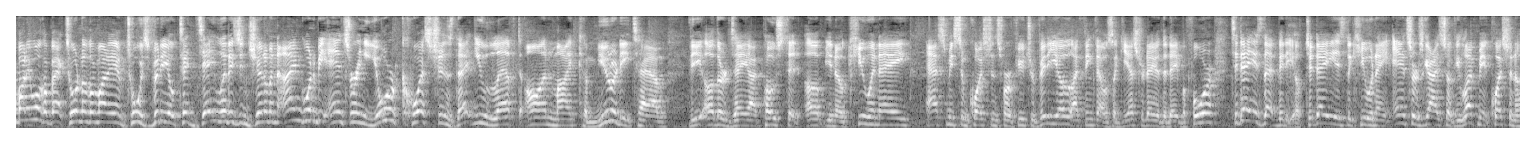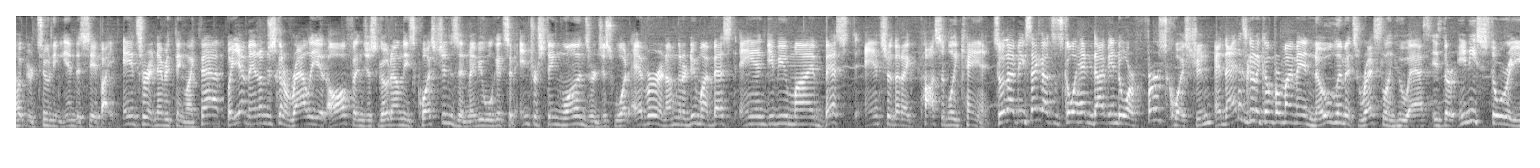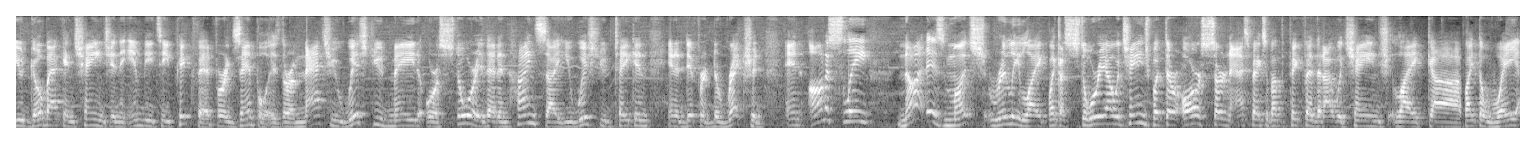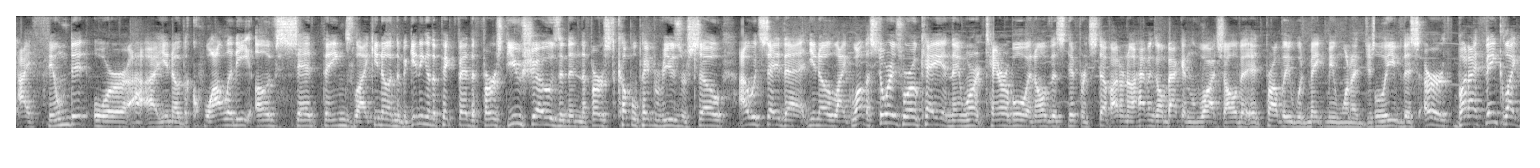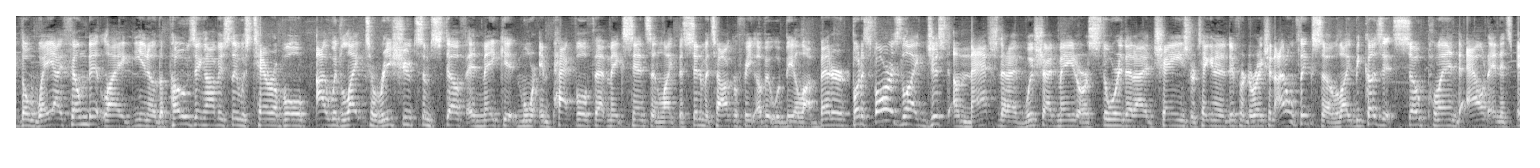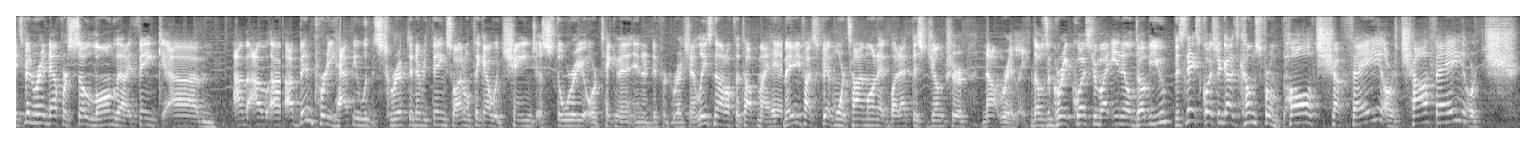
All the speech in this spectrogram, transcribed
everybody? Welcome back to another My Damn Toys video. Today, ladies and gentlemen, I'm going to be answering your questions that you left on my community tab the other day I posted up, you know, Q&A, asked me some questions for a future video. I think that was like yesterday or the day before. Today is that video. Today is the Q&A answers, guys. So if you left me a question, I hope you're tuning in to see if I answer it and everything like that. But yeah, man, I'm just going to rally it off and just go down these questions and maybe we'll get some interesting ones or just whatever. And I'm going to do my best and give you my best answer that I possibly can. So that being said, guys, let's go ahead and dive into our first question. And that is going to come from my man No Limits Wrestling who asked, is there any story you'd go back and and change in the MDT pick fed? For example, is there a match you wished you'd made or a story that in hindsight you wished you'd taken in a different direction? And honestly, not as much really like like a story I would change, but there are certain aspects about the pick fed that I would change, like uh, like the way I filmed it or, uh, uh, you know, the quality of said things. Like, you know, in the beginning of the pick fed, the first few shows and then the first couple pay-per-views or so, I would say that, you know, like, while the stories were okay and they weren't terrible and all this different stuff, I don't know, I haven't gone back and watched all of it. It probably would make me want to just leave this earth. But I think, like, the way I filmed it, like, you know, the posing obviously was terrible I would like to reshoot some stuff and make it more impactful if that makes sense and like the cinematography of it would be a lot better. But as far as like just a match that I wish I'd made or a story that I had changed or taken in a different direction, I don't think so. Like because it's so planned out and it's it's been written out for so long that I think um, i have been pretty happy with the script and everything, so I don't think I would change a story or take it in a different direction, at least not off the top of my head. Maybe if I spent more time on it, but at this juncture, not really. That was a great question by NLW. This next question, guys, comes from Paul Chaffee, or Chaffee, or Ch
